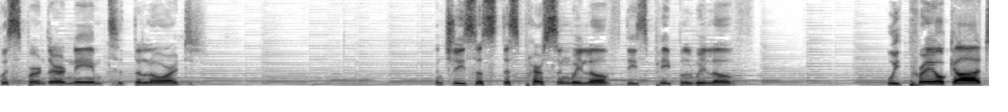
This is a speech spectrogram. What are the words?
whisper their name to the Lord. And Jesus, this person we love, these people we love, we pray, oh God,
